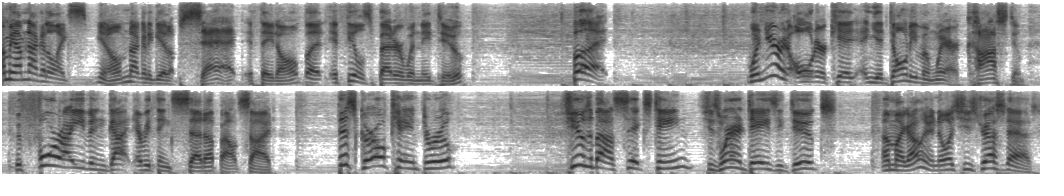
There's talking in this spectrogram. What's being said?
I mean, I'm not gonna like, you know, I'm not gonna get upset if they don't, but it feels better when they do. But when you're an older kid and you don't even wear a costume, before I even got everything set up outside, this girl came through. She was about 16. She's wearing Daisy Dukes. I'm like, I don't even know what she's dressed as.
